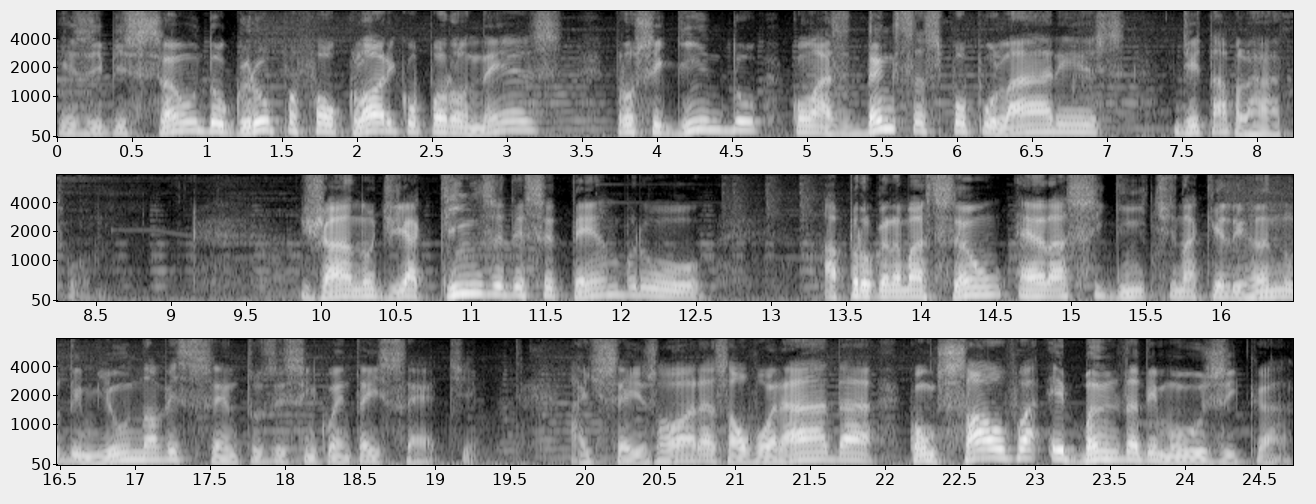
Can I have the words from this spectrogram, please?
exibição do grupo folclórico poronês, prosseguindo com as danças populares de tablado. Já no dia 15 de setembro, a programação era a seguinte naquele ano de 1957 às seis horas, alvorada com salva e banda de música.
